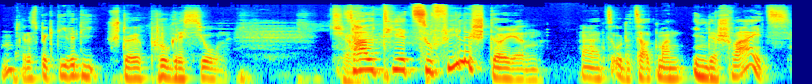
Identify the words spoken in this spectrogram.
hm? respektive die Steuerprogression. Tja. Zahlt hier zu viele Steuern äh, oder zahlt man in der Schweiz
